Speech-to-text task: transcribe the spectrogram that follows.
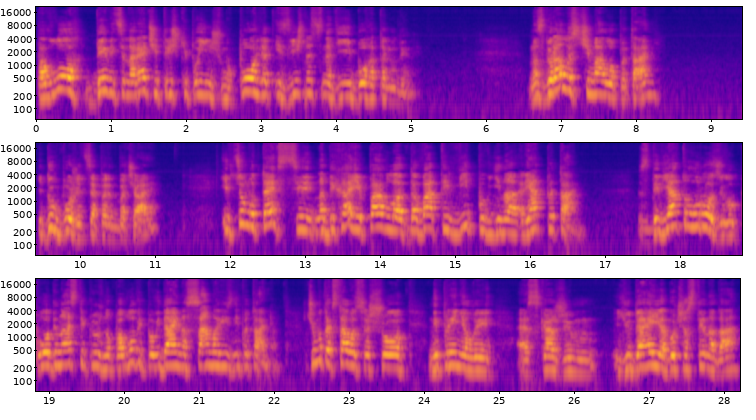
Павло дивиться на речі трішки по-іншому. Погляд із вічності надії Бога та людини. Назбиралось чимало питань, і Дух Божий це передбачає. І в цьому тексті надихає Павла давати відповіді на ряд питань. З 9 розділу по 11 ключно Павло відповідає на саме різні питання. Чому так сталося, що не прийняли, е, скажімо, юдеї або частина, да?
